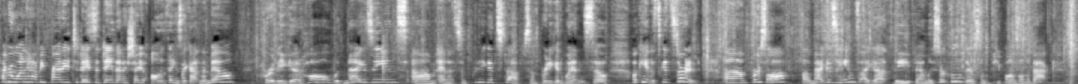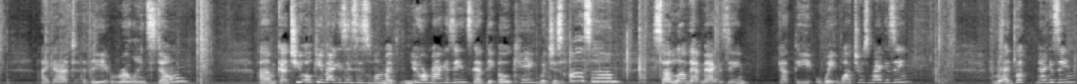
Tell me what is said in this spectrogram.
Hi everyone, happy Friday. Today's the day that I show you all the things I got in the mail. Pretty good haul with magazines um, and some pretty good stuff, some pretty good wins. So, okay, let's get started. Um, first off, uh, magazines. I got the Family Circle. There's some coupons on the back. I got the Rolling Stone. Um, got two OK magazines. This is one of my newer magazines. Got the OK, which is awesome. So I love that magazine. Got the Weight Watchers magazine. Redbook magazine.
